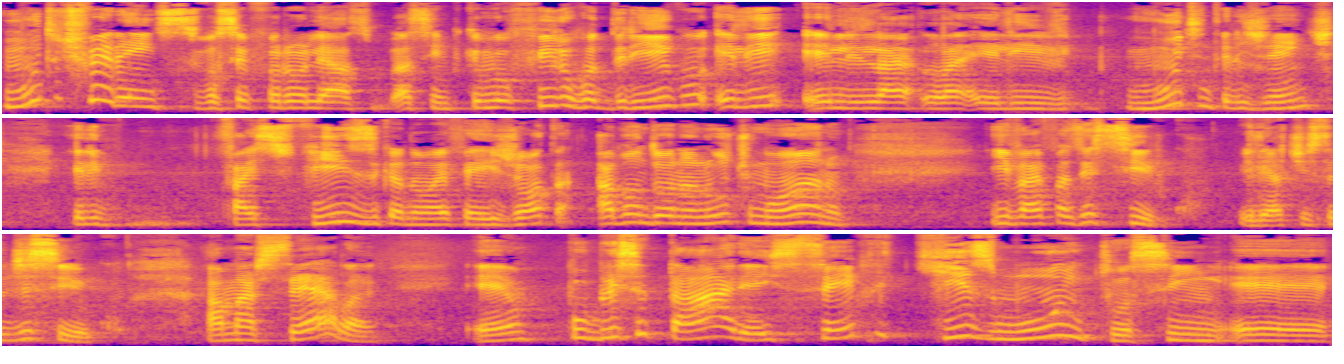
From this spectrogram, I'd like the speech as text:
muito diferentes se você for olhar assim, porque o meu filho Rodrigo, ele ele ele muito inteligente, ele faz física no UFRJ, abandona no último ano e vai fazer circo. Ele é artista de circo. A Marcela é publicitária e sempre quis muito assim é,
